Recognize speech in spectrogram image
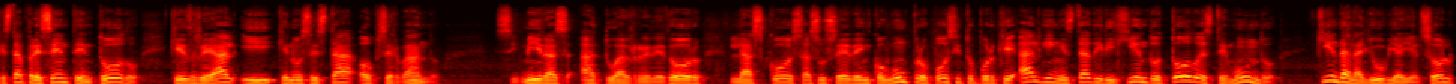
que está presente en todo, que es real y que nos está observando. Si miras a tu alrededor, las cosas suceden con un propósito porque alguien está dirigiendo todo este mundo. ¿Quién da la lluvia y el sol?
